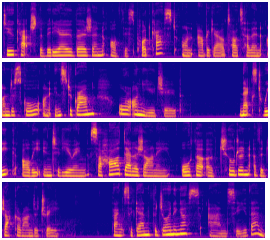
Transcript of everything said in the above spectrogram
Do catch the video version of this podcast on Abigail Tarttelin underscore on Instagram or on YouTube. Next week, I'll be interviewing Sahar Delijani, author of Children of the Jacaranda Tree. Thanks again for joining us and see you then.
